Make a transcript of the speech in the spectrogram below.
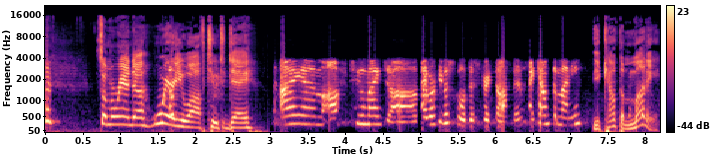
So, Miranda, where are you off to today? I am off to my job. I work in a school district office. I count the money. You count the money.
